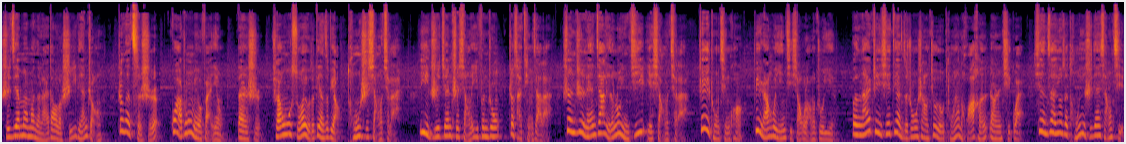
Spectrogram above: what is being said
时间慢慢的来到了十一点整。正在此时，挂钟没有反应，但是全屋所有的电子表同时响了起来，一直坚持响了一分钟，这才停下来。甚至连家里的录影机也响了起来。这种情况必然会引起小五郎的注意。本来这些电子钟上就有同样的划痕，让人奇怪，现在又在同一时间响起，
